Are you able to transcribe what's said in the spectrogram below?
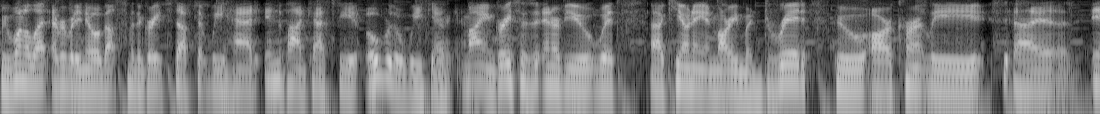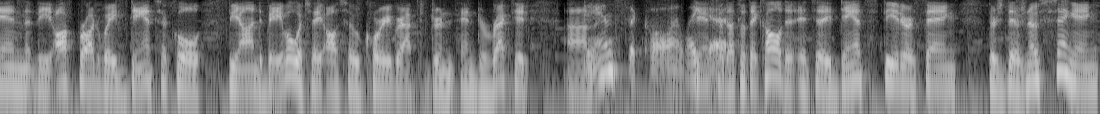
we want to let everybody know about some of the great stuff that we had in the podcast feed over the weekend. My and Grace's interview with uh, Keone and Mari Madrid, who are currently uh, in the off Broadway danceicle Beyond Babel, which they also choreographed and directed. Um, Danceicle. I like dance, it. that's what they called it. It's a dance theater thing. There's there's no singing,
